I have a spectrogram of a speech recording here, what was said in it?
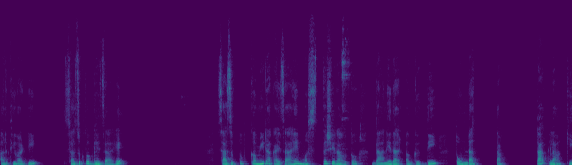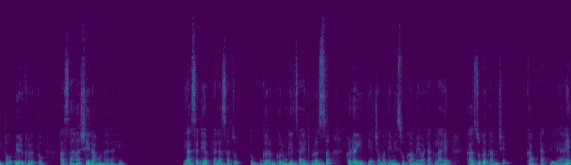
अर्धी वाटी साजूक तूप घ्यायचं आहे. साजूक तूप कमी टाकायचं आहे. मस्त शिरा होतो. दाणेदार अगदी तोंडात टाक टाकला की तो विरघळतो. असा हा शिरा होणार आहे. यासाठी आपल्याला साजूक तूप गरम करून घ्यायचं आहे. थोडंसं कढईत याच्यामध्ये मी सुकामेवा टाकला आहे. काजू बदामचे काप टाकलेले आहेत.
